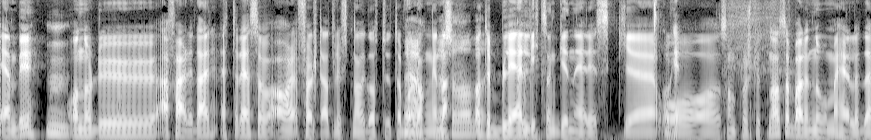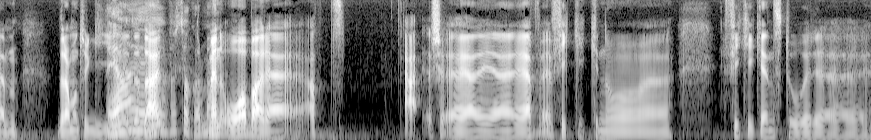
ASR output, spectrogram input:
en by, Mm. og når du er ferdig der etter det, så følte jeg at luften hadde gått ut av ballongen. Ja, da Og At det ble litt sånn generisk eh, og sånn på slutten òg. Så bare noe med hele den dramaturgien Ja, i det der. jeg hva Men òg bare at Nei, jeg, jeg, jeg, fikk ikke noe fikk ikke en stor uh,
